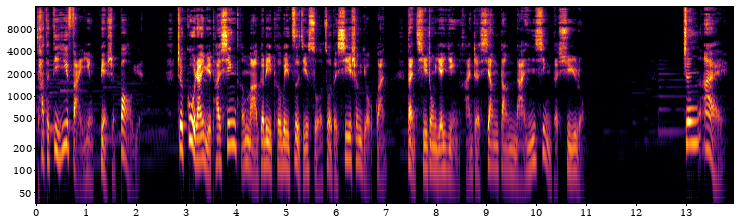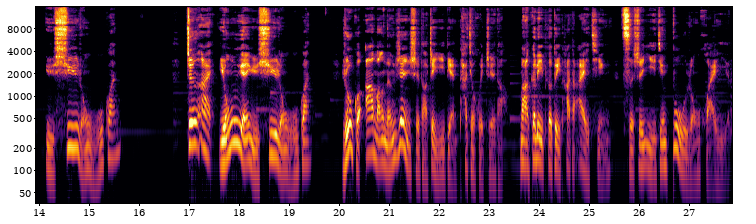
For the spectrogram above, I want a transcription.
他的第一反应便是抱怨。这固然与他心疼玛格丽特为自己所做的牺牲有关，但其中也隐含着相当男性的虚荣。真爱与虚荣无关，真爱永远与虚荣无关。如果阿芒能认识到这一点，他就会知道玛格丽特对他的爱情此时已经不容怀疑了。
